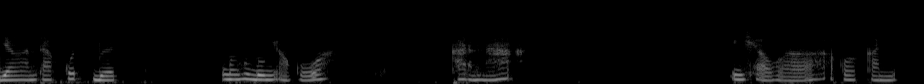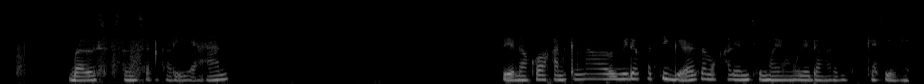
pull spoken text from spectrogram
jangan takut buat menghubungi aku karena insya Allah aku akan balas pesan-pesan kalian dan aku akan kenal lebih dekat juga sama kalian semua yang udah dengerin podcast ini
